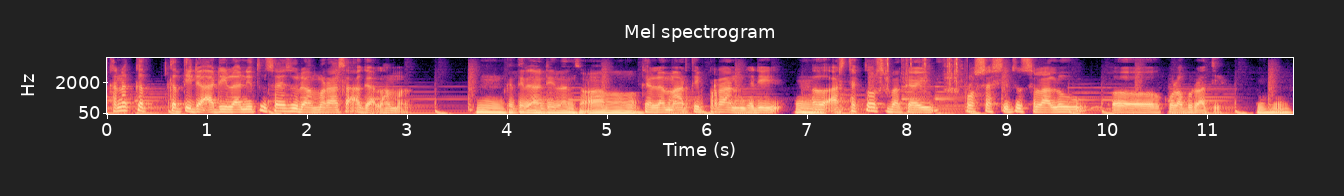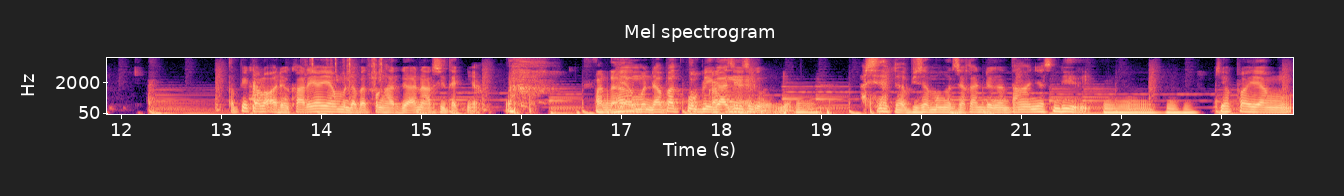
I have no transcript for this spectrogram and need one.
karena ke- ketidakadilan itu saya sudah merasa agak lama Hmm, ketidakadilan soal dalam arti peran jadi Hmm. eh, arsitektur sebagai proses itu selalu eh, kolaboratif Mhm. tapi kalau ada karya yang mendapat penghargaan arsiteknya padahal yang mendapat publikasi juga Hmm. arsitek nggak bisa mengerjakan dengan tangannya sendiri Mhm. Mhm. siapa yang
